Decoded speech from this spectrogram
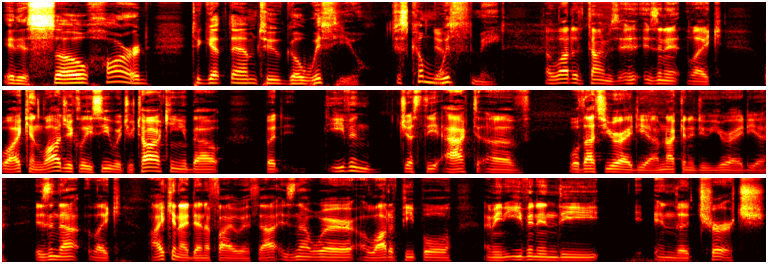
it is so hard to get them to go with you. Just come Yeah. with me. A lot of the times, isn't it like, well, I can logically see what you're talking about, but even just the act of, well, that's your idea. I'm not going to do your idea. Isn't that like I can identify with that? Isn't that where a lot of people? I mean, even in the in the church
